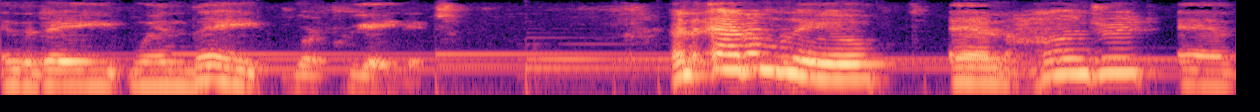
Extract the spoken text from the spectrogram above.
in the day when they were created. And Adam lived an hundred and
